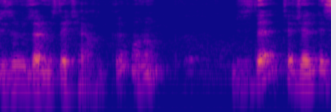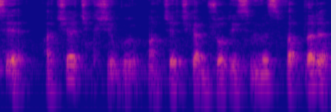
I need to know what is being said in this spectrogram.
bizim üzerimizdeki hakkı onun bizde tecellisi, açığa çıkışı bu. Açığa çıkarmış olduğu isim ve sıfatları.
